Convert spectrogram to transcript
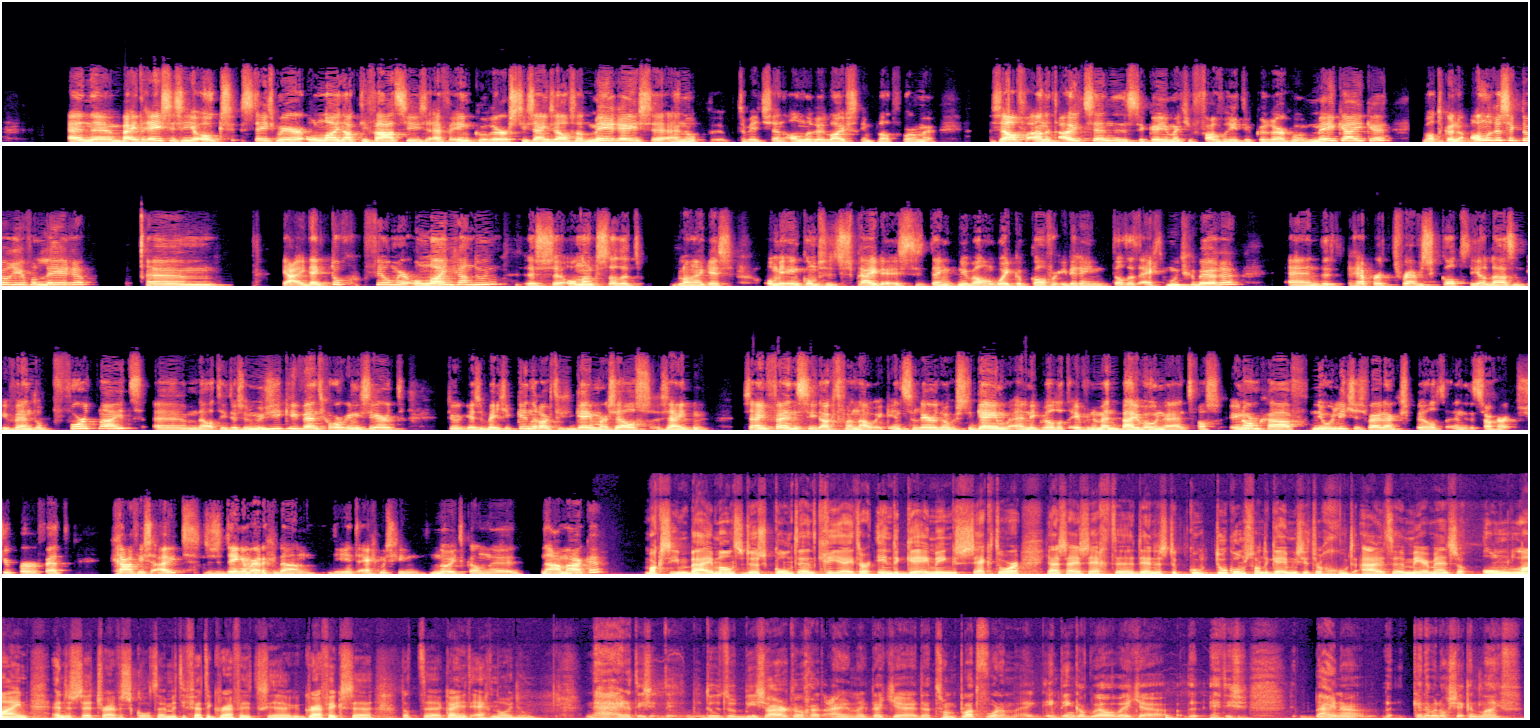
En eh, bij het racen zie je ook steeds meer online activaties. F1 coureurs die zijn zelfs aan het meeracen en op Twitch en andere livestream platformen zelf aan het uitzenden. Dus dan kun je met je favoriete coureur gewoon meekijken. Wat kunnen andere sectoren hiervan leren? Ehm, ja, ik denk toch veel meer online gaan doen. Dus eh, ondanks dat het belangrijk is om je inkomsten te spreiden, is denk ik nu wel een wake-up call voor iedereen dat het echt moet gebeuren. En de rapper Travis Scott, die had laatst een event op Fortnite. Ehm, daar had hij dus een muziekevent georganiseerd. Natuurlijk is een beetje een kinderachtige game, maar zelfs zijn, zijn fans die dachten van... nou, ik installeer nog eens de game en ik wil dat evenement bijwonen. En het was enorm gaaf. Nieuwe liedjes werden daar gespeeld en het zag er super vet grafisch uit. Dus dingen werden gedaan die je het echt misschien nooit kan eh, namaken. Maxime Bijmans, dus content creator in de gaming sector. Ja, zij zegt, eh, Dennis, de toekomst van de gaming ziet er goed uit. Eh, meer mensen online. En dus eh, Travis Scott hè, met die vette graphics, dat kan je het echt nooit doen. Nee, dat is, doet het bizar toch uiteindelijk dat je dat zo'n platform. Ik, ik denk ook wel, weet je, het is bijna. Kennen we nog Second Life?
